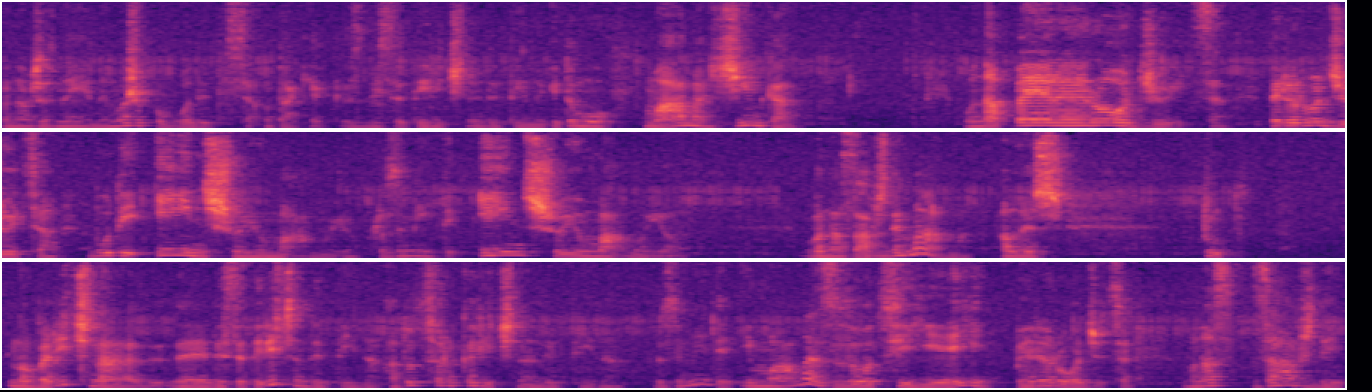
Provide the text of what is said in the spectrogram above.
вона вже з нею не може поводитися отак, як з 10-річною дитиною. І тому мама, жінка, вона перероджується, перероджується бути іншою мамою. Розумієте? Іншою мамою. Вона завжди мама, але ж тут новорічна, е, 10-річна дитина, а тут 40-річна дитина. Розумієте? І мама з цієї перероджується. У нас завжди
